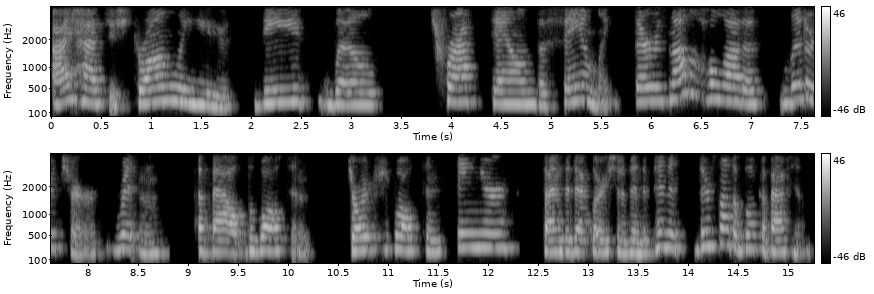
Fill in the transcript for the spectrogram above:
I had to strongly use deeds, wills, track down the family. There is not a whole lot of literature written about the Waltons. George Walton Sr. signed the Declaration of Independence. There's not a book about him.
